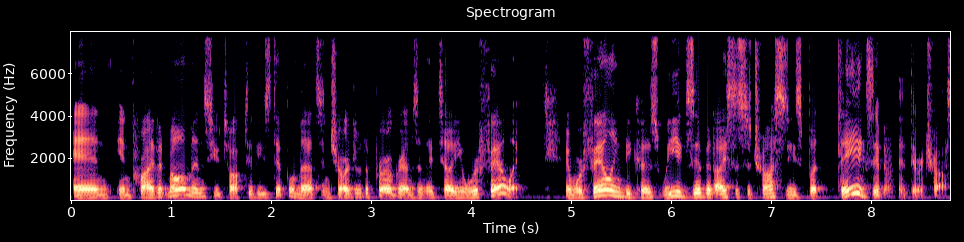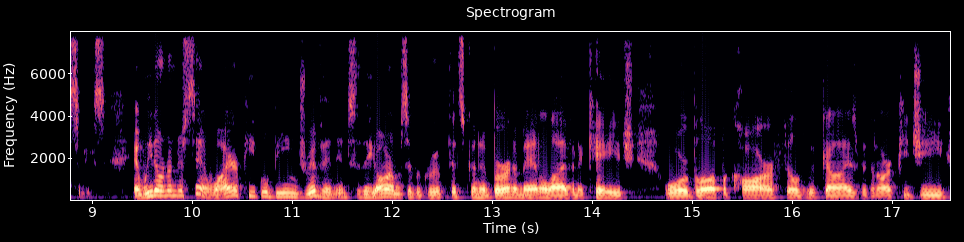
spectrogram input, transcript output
And in private moments, you talk to these diplomats in charge of the programs, and they tell you we're failing. And we're failing because we exhibit ISIS atrocities, but they exhibit their atrocities. And we don't understand why are people being driven into the arms of a group that's going to burn a man alive in a cage, or blow up a car filled with guys with an RPG,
